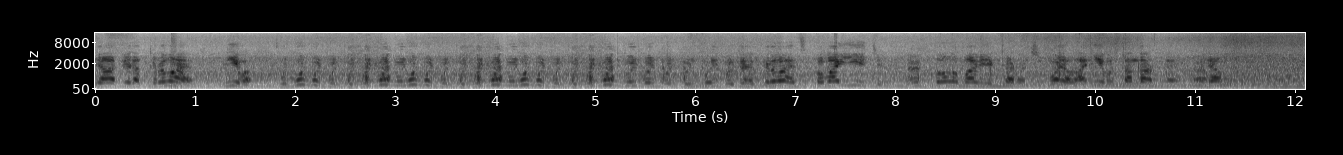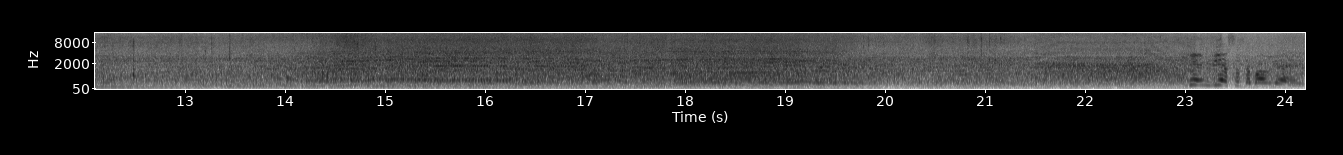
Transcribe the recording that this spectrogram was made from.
я дверь открываю, Нива. Открывается, помогите. Поломовик, короче, понял? А Нива стандартная. Понял? Чем веса добавляешь?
